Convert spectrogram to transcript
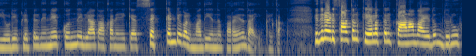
ഈ ഓഡിയോ ക്ലിപ്പിൽ നിന്നെ കൊന്നില്ലാതാക്കാൻ എനിക്ക് സെക്കൻഡുകൾ മതിയെന്ന് പറയുന്നതായി കേൾക്കാം. ഇതിന്റെ അടിസ്ഥാനത്തിൽ കേരളത്തിൽ കാണാതായതും ദുരൂഹ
